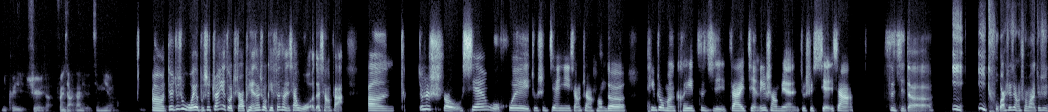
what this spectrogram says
你可以 share 一下，分享一下你的经验吗？嗯，对，就是我也不是专业做招聘，但是我可以分享一下我的想法。嗯，就是首先我会就是建议想转行的听众们可以自己在简历上面就是写一下自己的意。意图吧，是这样说吗？就是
